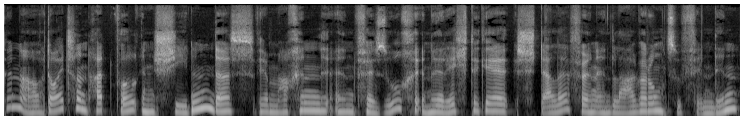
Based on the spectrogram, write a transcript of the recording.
Genau, Deutschland hat wohl entschieden, dass wir machen einen Versuch, eine richtige Stelle für eine Entlagerung zu finden.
